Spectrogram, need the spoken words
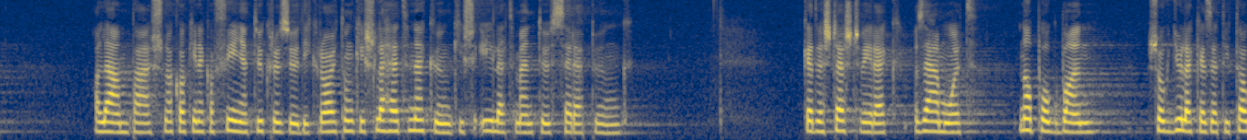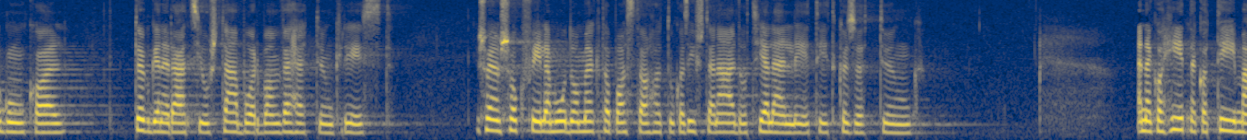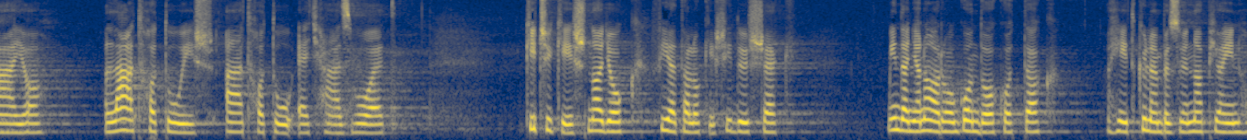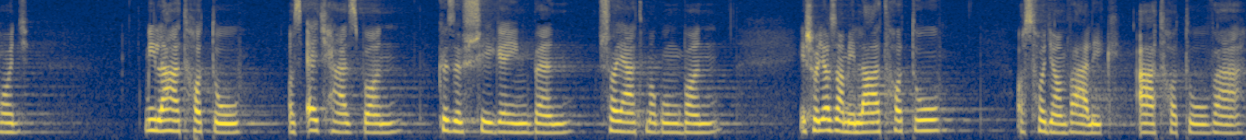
a lámpásnak, akinek a fénye tükröződik rajtunk, és lehet nekünk is életmentő szerepünk. Kedves testvérek, az elmúlt napokban sok gyülekezeti tagunkkal több generációs táborban vehettünk részt, és olyan sokféle módon megtapasztalhattuk az Isten áldott jelenlétét közöttünk. Ennek a hétnek a témája a látható és átható egyház volt. Kicsik és nagyok, fiatalok és idősek, mindannyian arról gondolkodtak a hét különböző napjain, hogy mi látható az egyházban, közösségeinkben, saját magunkban, és hogy az, ami látható, az hogyan válik áthatóvá.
